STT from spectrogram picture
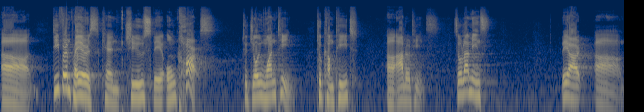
Uh, different players can choose their own cars to join one team to compete uh, other teams. So that means they are uh,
